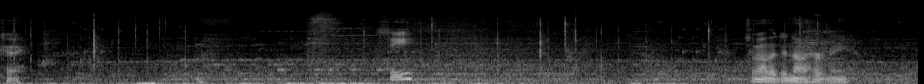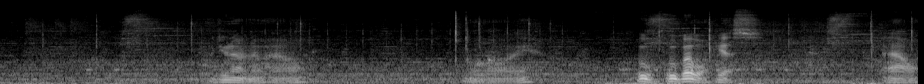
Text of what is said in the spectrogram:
Okay. See? Somehow that did not hurt me. I do not know how. Or why. Ooh, ooh, bubble, yes. Ow.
